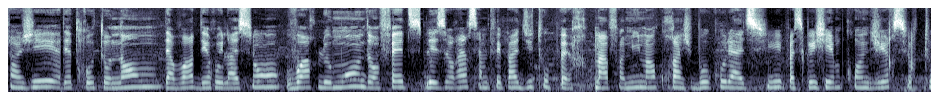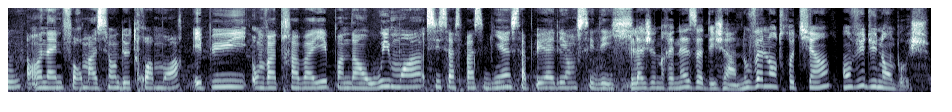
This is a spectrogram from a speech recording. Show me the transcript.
changer, d'être autonome, d'avoir des relations, voir le monde. En fait, les horaires, ça me fait pas du tout peur. Ma famille m'encourage beaucoup là-dessus parce que j'aime conduire surtout. On a une formation de trois mois et puis on va travailler pendant huit mois. Si ça se passe bien, ça peut aller en CDI. La jeune Rennaise a déjà un nouvel entretien en vue d'une embauche.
